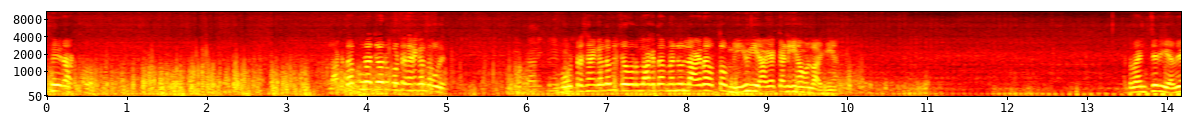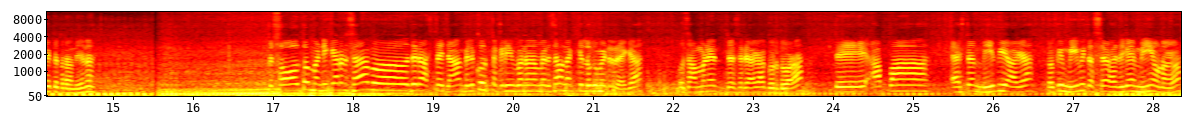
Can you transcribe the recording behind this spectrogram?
ਇੱਥੇ ਰੱਖ। ਲੱਗਦਾ ਪੂਰਾ ਜ਼ੋਰ ਮੋਟਰਸਾਈਕਲ ਦਾ ਓਏ ਮੋਟਰਸਾਈਕਲ ਦਾ ਵੀ ਜ਼ੋਰ ਲੱਗਦਾ, ਮੈਨੂੰ ਲੱਗਦਾ ਉੱਤੋਂ ਮੀਂਹ ਵੀ ਆ ਗਿਆ, ਕਣੀਆਂ ਆਉਣ ਲੱਗ ਗਈਆਂ। ਐਡਵੈਂਚਰ ਹੀ ਆ ਵੀ ਇੱਕ ਤਰ੍ਹਾਂ ਦੀ, ਹਨਾ? ਕਸੌਲ ਤੋਂ ਮਨੀਕਰਨ ਸਾਹਿਬ ਦੇ ਰਸਤੇ ਜਾਂ ਬਿਲਕੁਲ ਤਕਰੀਬਨ ਮੇਰੇ ਹਿਸਾਬ ਨਾਲ ਕਿਲੋਮੀਟਰ ਰਹਿ ਗਿਆ। ਉਹ ਸਾਹਮਣੇ ਦਿਸ ਰਿਹਾਗਾ ਗੁਰਦੁਆਰਾ, ਤੇ ਆਪਾਂ ਇਸ ਟਾਈਮ ਮੀਂਹ ਵੀ ਆ ਗਿਆ, ਕਿਉਂਕਿ ਮੀਂਹ ਵੀ ਦੱਸਿਆ ਹੋਇਆ ਸੀਗਾ, ਮੀਂਹ ਆਉਣਾਗਾ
